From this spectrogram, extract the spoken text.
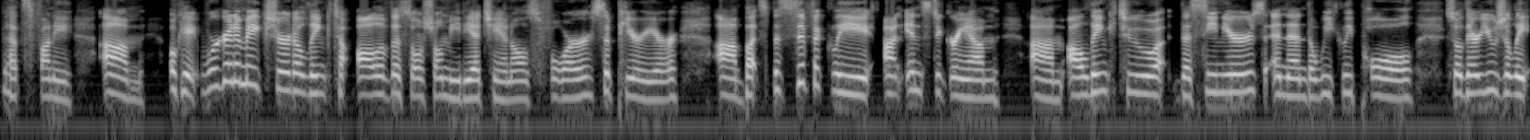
That's funny. Um, Okay, we're going to make sure to link to all of the social media channels for Superior, uh, but specifically on Instagram, um, I'll link to the seniors and then the weekly poll. So they're usually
